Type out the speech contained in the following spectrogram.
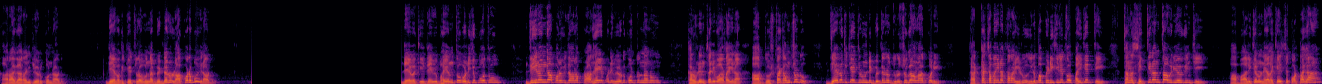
కారాగారం చేరుకున్నాడు. దేవకి చేతిలో ఉన్న బిడ్డను లాక్కొనబోయినాడు. దేవకీదేవి భయంతో వణికిపోతూ దీనంగా పలు విధాల ప్రాధేయపడి వేడుకుంటున్నను. కరుణించని వాడైన ఆ దుష్టకంసుడు దేవకి చేతి నుండి బిడ్డను దురుసుగా లాక్కొని కర్కశమైన తన ఇరు ఇనుప పిడికిలితో పైకెత్తి తన శక్తినంతా వినియోగించి ఆ బాలికను నేలకేసి కొట్టగా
